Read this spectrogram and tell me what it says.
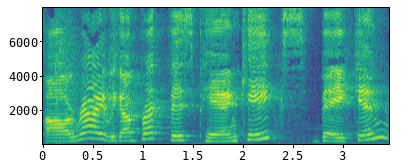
All right, we got breakfast pancakes bacon,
